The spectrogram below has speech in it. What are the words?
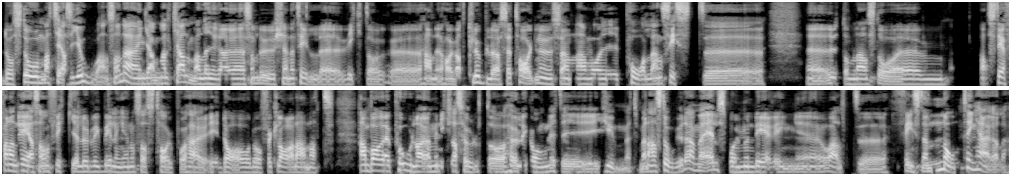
då stod Mattias Johansson där, en gammal Kalmarlirare som du känner till Viktor. Han har ju varit klubblös ett tag nu sedan han var i Polen sist utomlands då. Ehm, ja, Stefan Andreasson fick Ludvig Billingen hos oss tag på här idag och då förklarade han att han bara är polare med Niklas Hult och höll igång lite i gymmet. Men han stod ju där med Elfsborg-mundering eh, och allt. Eh, finns det någonting här eller?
